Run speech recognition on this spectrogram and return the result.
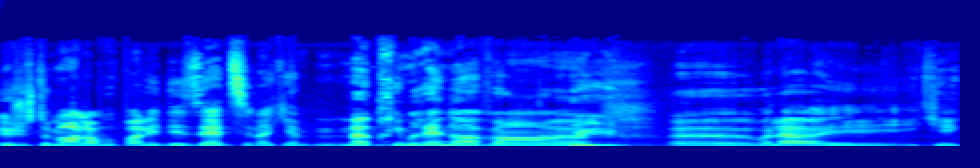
Et justement, alors vous parlez des aides, c'est vrai qu'il y a ma prime rénov, hein, euh, oui. voilà, et, qui,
